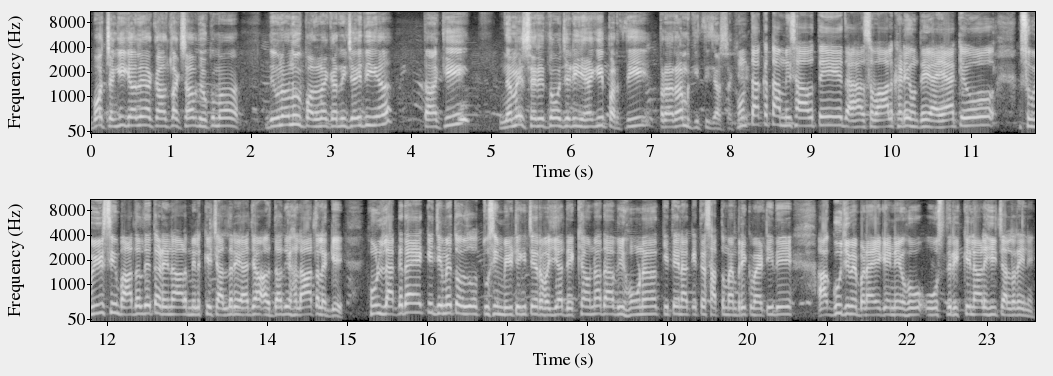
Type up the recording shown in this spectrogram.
ਬਹੁਤ ਚੰਗੀ ਗੱਲ ਹੈ, ਅਕਾਲ ਤਖਤ ਸਾਹਿਬ ਦੇ ਹੁਕਮਾਂ ਦੀ ਉਹਨਾਂ ਨੂੰ ਵੀ ਪਾਲਣਾ ਕਰਨੀ ਚਾਹੀਦੀ ਆ ਤਾਂ ਕਿ ਨਵੇਂ ਸਿਰੇ ਤੋਂ ਜਿਹੜੀ ਹੈਗੀ ਭਰਤੀ ਪ੍ਰਾਰੰਭ ਕੀਤੀ ਜਾ ਸਕੇ ਹੁਣ ਤੱਕ ਧਾਮੀ ਸਾਹਿਬ ਤੇ ਦਾ ਸਵਾਲ ਖੜੇ ਹੁੰਦੇ ਆਏ ਆ ਕਿ ਉਹ ਸੁਖਬੀਰ ਸਿੰਘ ਬਾਦਲ ਦੇ ਧੜੇ ਨਾਲ ਮਿਲ ਕੇ ਚੱਲ ਰਿਹਾ ਜਾਂ ਅੱਦਾ ਦੇ ਹਾਲਾਤ ਲੱਗੇ। ਹੁਣ ਲੱਗਦਾ ਹੈ ਕਿ ਜਿਵੇਂ ਤੁਸੀਂ ਮੀਟਿੰਗ 'ਚ ਰਵੱਈਆ ਦੇਖਿਆ ਉਹਨਾਂ ਦਾ ਵੀ ਹੁਣ ਕਿਤੇ ਨਾ ਕਿਤੇ ਸੱਤ ਮੈਂਬਰੀ ਕਮੇਟੀ ਦੇ ਆਗੂ ਜਿਵੇਂ ਬਣਾਏ ਗਏ ਨੇ ਉਹ ਉਸ ਤਰੀਕੇ ਨਾਲ ਹੀ ਚੱਲ ਰਹੇ ਨੇ।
